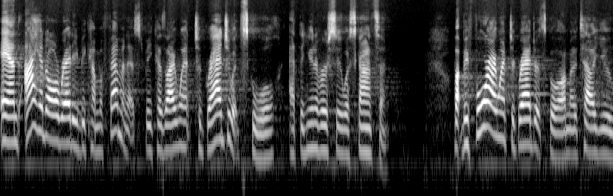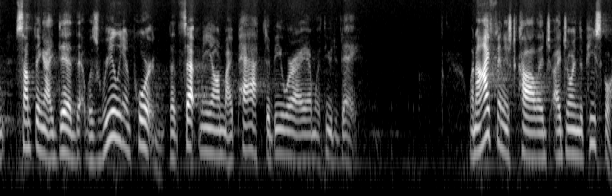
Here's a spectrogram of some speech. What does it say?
And I had already become a feminist because I went to graduate school at the University of Wisconsin. But before I went to graduate school, I'm going to tell you something I did that was really important that set me on my path to be where I am with you today. When I finished college, I joined the Peace Corps.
